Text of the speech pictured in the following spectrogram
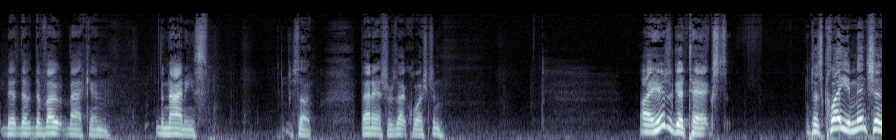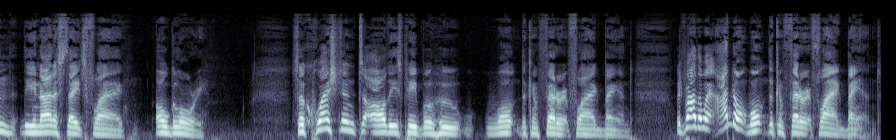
the, the, the vote back in the 90s. So that answers that question. All right, here's a good text. Does Clay, you mentioned the United States flag. Oh, glory. So, question to all these people who want the Confederate flag banned. Which, by the way, I don't want the Confederate flag banned.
